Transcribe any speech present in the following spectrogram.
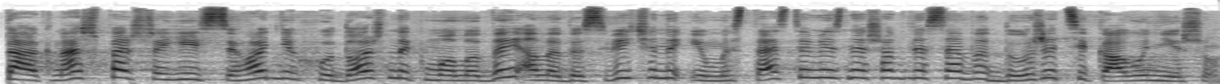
Так, наш перший гість сьогодні художник молодий, але досвідчений і в мистецтві він знайшов для себе дуже цікаву нішу.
